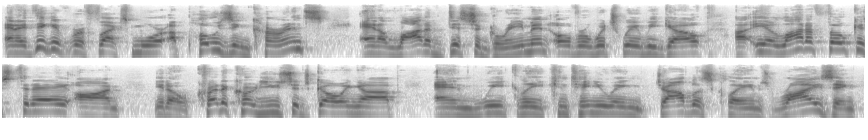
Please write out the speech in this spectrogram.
And I think it reflects more opposing currents and a lot of disagreement over which way we go. Uh, you know, a lot of focus today on, you know, credit card usage going up and weekly continuing jobless claims rising.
